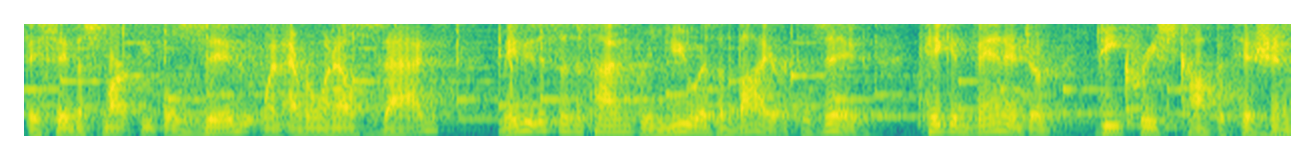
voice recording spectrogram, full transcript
They say the smart people zig when everyone else zags. Maybe this is a time for you as a buyer to zig. Take advantage of decreased competition.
